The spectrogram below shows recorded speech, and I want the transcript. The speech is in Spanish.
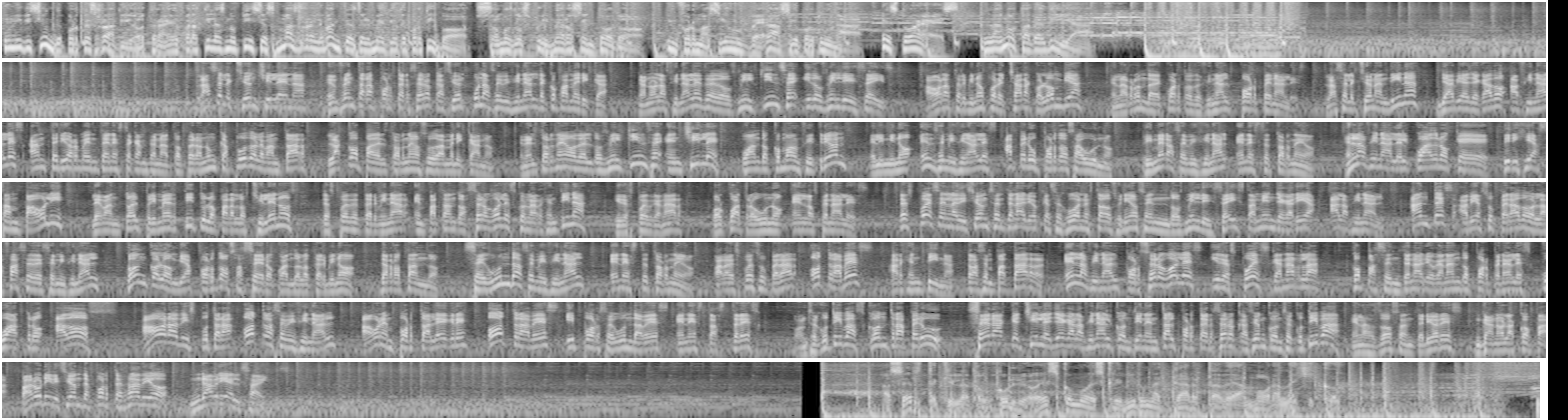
Univisión Deportes Radio trae para ti las noticias más relevantes del medio deportivo. Somos los primeros en todo. Información veraz y oportuna. Esto es La Nota del Día. La selección chilena enfrentará por tercera ocasión una semifinal de Copa América. Ganó las finales de 2015 y 2016 ahora terminó por echar a Colombia en la ronda de cuartos de final por penales. La selección andina ya había llegado a finales anteriormente en este campeonato, pero nunca pudo levantar la copa del torneo sudamericano. En el torneo del 2015 en Chile, cuando como anfitrión eliminó en semifinales a Perú por 2 a 1. Primera semifinal en este torneo. En la final, el cuadro que dirigía San Paoli levantó el primer título para los chilenos después de terminar empatando a cero goles con la Argentina y después ganar por 4-1 en los penales. Después, en la edición centenario que se jugó en Estados Unidos en 2016, también llegaría a la final. Antes había superado la fase de semifinal con Colombia por 2 a 0 cuando lo terminó derrotando. Segunda semifinal en este torneo, para después superar otra vez Argentina, tras empatar en la final por 0 goles y después ganar la Copa Centenario ganando por penales 4 a 2. Ahora disputará otra semifinal, ahora en Porto Alegre, otra vez y por segunda vez en estas tres consecutivas contra Perú. ¿Será que Chile llega a la final continental por tercera ocasión consecutiva? En las dos anteriores ganó la Copa. Para Univisión Deportes Radio, Gabriel Sainz. Hacer tequila, don Julio, es como escribir una carta de amor a México.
